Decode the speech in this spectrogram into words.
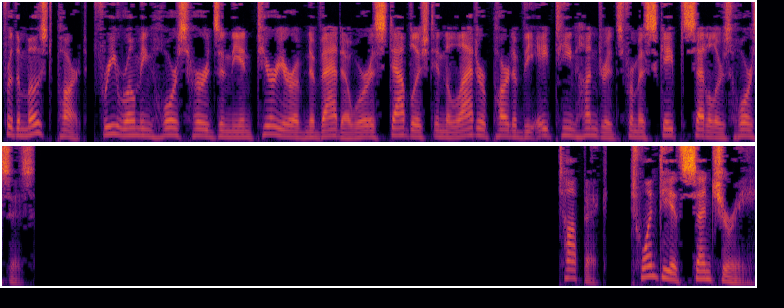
For the most part, free-roaming horse herds in the interior of Nevada were established in the latter part of the 1800s from escaped settlers' horses. 20th century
